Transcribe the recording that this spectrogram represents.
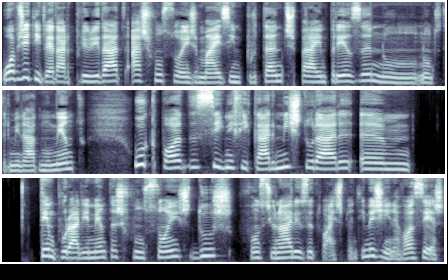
O objetivo é dar prioridade às funções mais importantes para a empresa num, num determinado momento, o que pode significar misturar. hum, temporariamente as funções dos funcionários atuais. Portanto, imagina, vocês,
